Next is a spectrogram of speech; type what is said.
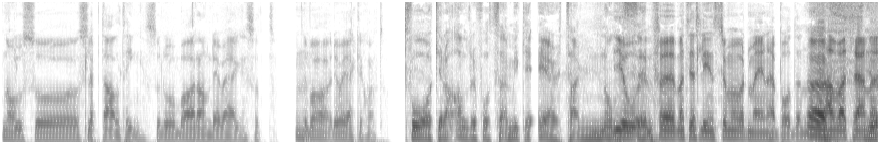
1-0 så släppte allting. Så då bara rann det iväg. Så att det, Mm. var, det var jäkligt skönt. Tvååker har aldrig fått så här mycket airtime Jo, någonsin. för Mattias Lindström har varit med i den här podden. Öh, Han var tränare,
